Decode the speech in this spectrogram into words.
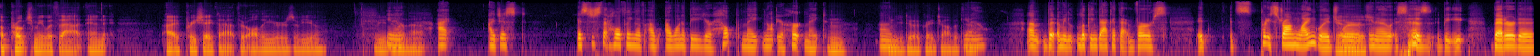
approach me with that. And i appreciate that through all the years of you of you, you doing know that. I i just it's just that whole thing of i, I want to be your helpmate not your hurt mate and you do a great job at that. you know? Um, but i mean looking back at that verse it it's pretty strong language Yeah, it you know it says it'd be better to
